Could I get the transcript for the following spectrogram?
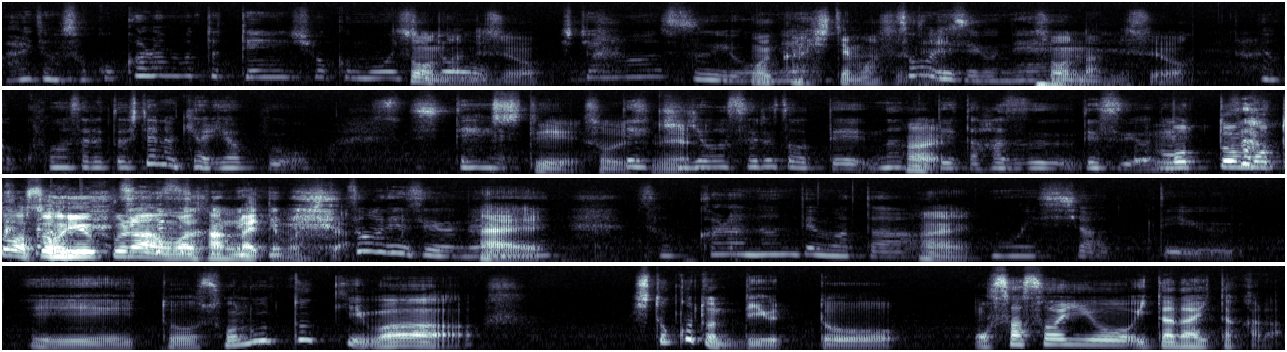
た。あれでもそこからまた転職もう一度ですよしてますよね。もう一回してますね。そうですよね。そうなんですよ。なんかコンサルとしてのキャリアアップをしてしてそうでです起ね業するぞってなってたはずですよね、もともとはそういうプランは考えてました。そうですよね、はい。そっからなんでまたはい。もう一社っていう、えー、とその時は一言で言うとお誘いをいただいたから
